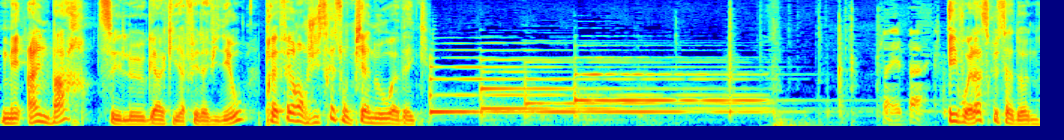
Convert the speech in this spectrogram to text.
Mais Einbach, c'est le gars qui a fait la vidéo, préfère enregistrer son piano avec. Et voilà ce que ça donne.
